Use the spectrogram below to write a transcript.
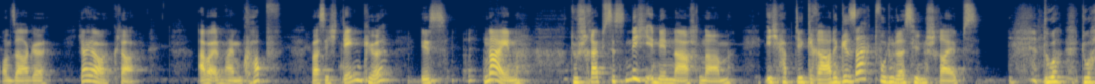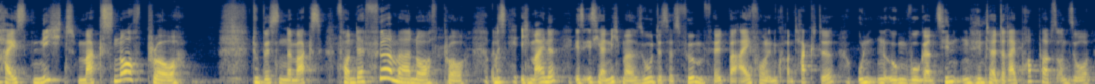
und sage, ja, ja, klar. Aber in meinem Kopf, was ich denke, ist, nein, du schreibst es nicht in den Nachnamen. Ich habe dir gerade gesagt, wo du das hinschreibst. Du, du heißt nicht Max Northpro. Du bist eine Max von der Firma Northpro. Und es, ich meine, es ist ja nicht mal so, dass das Firmenfeld bei iPhone in Kontakte unten irgendwo ganz hinten hinter drei Pop-ups und so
